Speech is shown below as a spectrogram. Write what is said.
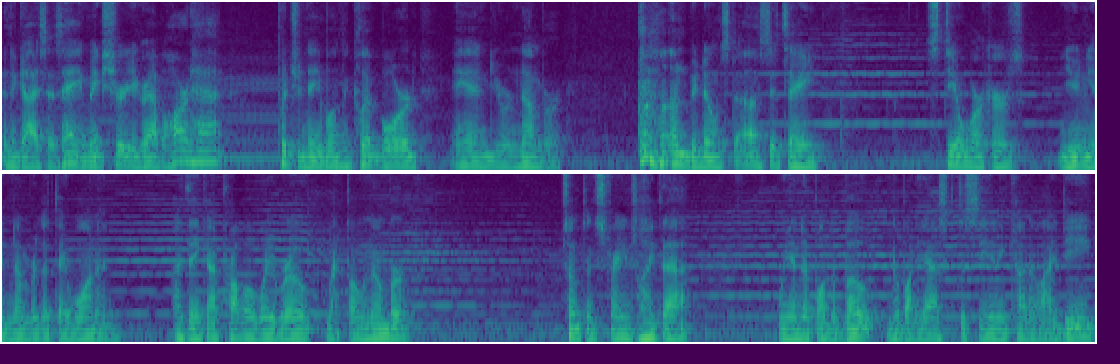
And the guy says, Hey, make sure you grab a hard hat, put your name on the clipboard, and your number. Unbeknownst to us, it's a steelworkers union number that they wanted. I think I probably wrote my phone number, something strange like that. We end up on the boat. Nobody asks to see any kind of ID.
